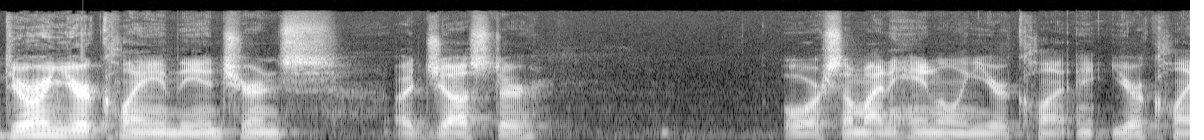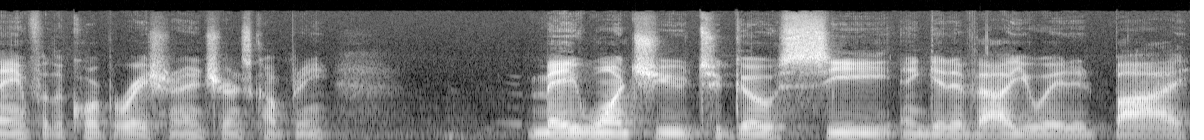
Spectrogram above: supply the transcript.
during your claim, the insurance adjuster or somebody handling your claim, your claim for the corporation or insurance company may want you to go see and get evaluated by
